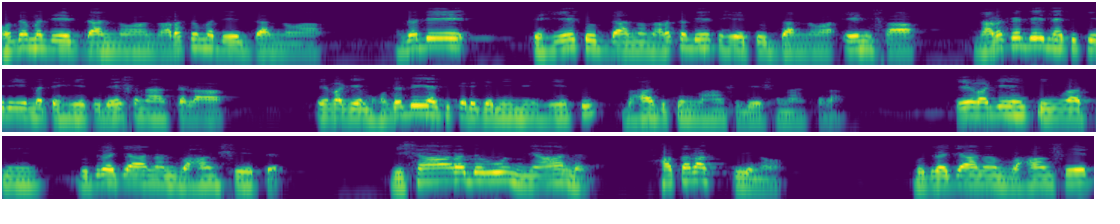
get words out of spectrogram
හොඳම දේ දන්නවා නරකම දේ දන්නවා. හොඳ දේ හේතුත් දන්නවා නරක දේට හේතුත් දන්නවා. ඒ නිසා නරක දේ නැති කිරීමට හේතු දේශනා කළා. ඒ වගේම හොඳ දේ ඇති කර ගැනීමේ හේතු භාගතුන් වහන්සේ දේශනා කළා. ඒ වගේම කින්වත්නි බුදුරජාණන් වහන්සේට විශාරද වූ ඥාන හතරක් තියෙනවා. බුදුරජාණන් වහන්සේට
